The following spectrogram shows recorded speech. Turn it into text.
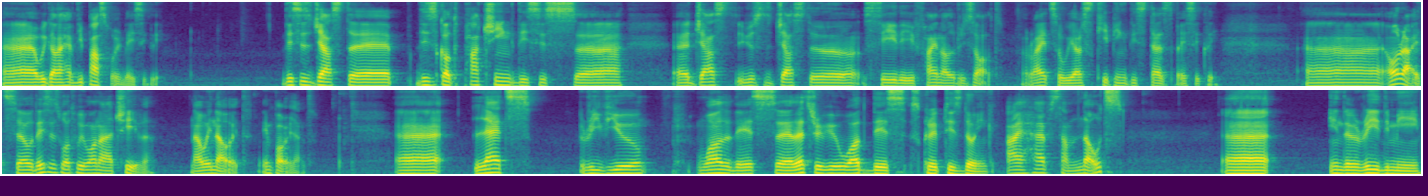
uh, we're gonna have the password basically. This is just uh, this is called patching. This is uh, uh, just used just to see the final result. All right so we are skipping this test basically. Uh, all right so this is what we want to achieve. Now we know it. Important uh, let's review what this uh, let's review what this script is doing. I have some notes uh, in the readme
